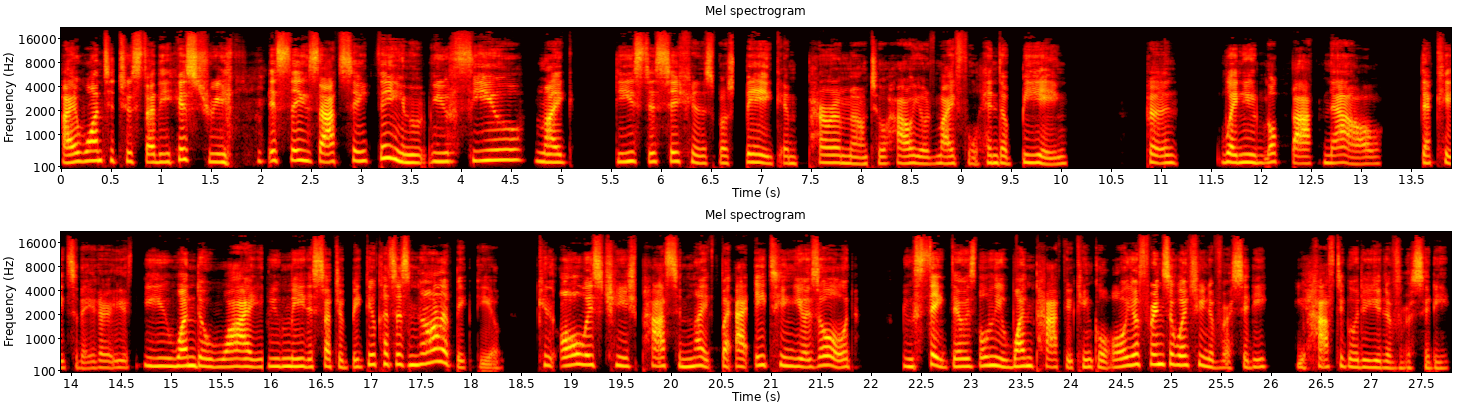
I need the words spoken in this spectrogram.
I wanted to study history. It's the exact same thing. You feel like these decisions was big and paramount to how your life will end up being. But when you look back now, decades later, you, you wonder why you made it such a big deal because it's not a big deal. You can always change paths in life. But at 18 years old, you think there is only one path you can go. All your friends are went to university, you have to go to university.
